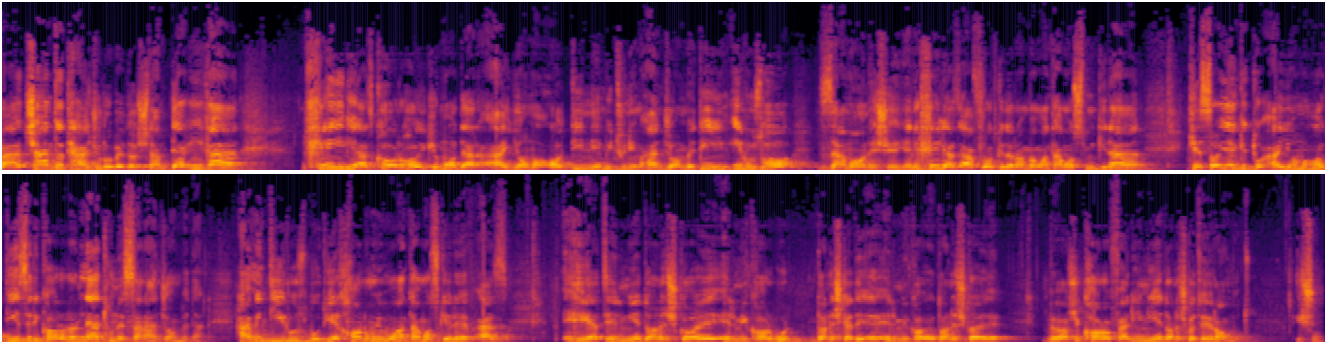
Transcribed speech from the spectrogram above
و چند تا تجربه داشتم. دقیقا خیلی از کارهایی که ما در ایام عادی نمی‌تونیم انجام بدیم این روزها زمانشه. یعنی خیلی از افراد که دارن به من تماس می‌گیرن کسایی که تو ایام عادی سری کارها رو نتونستن انجام بدن. همین دیروز بود یه خانومی به من تماس گرفت از هیئت علمی دانشگاه علمی کاربرد دانشکده علمی دانشگاه ببخشید کارآفرینی دانشگاه تهران بود ایشون.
